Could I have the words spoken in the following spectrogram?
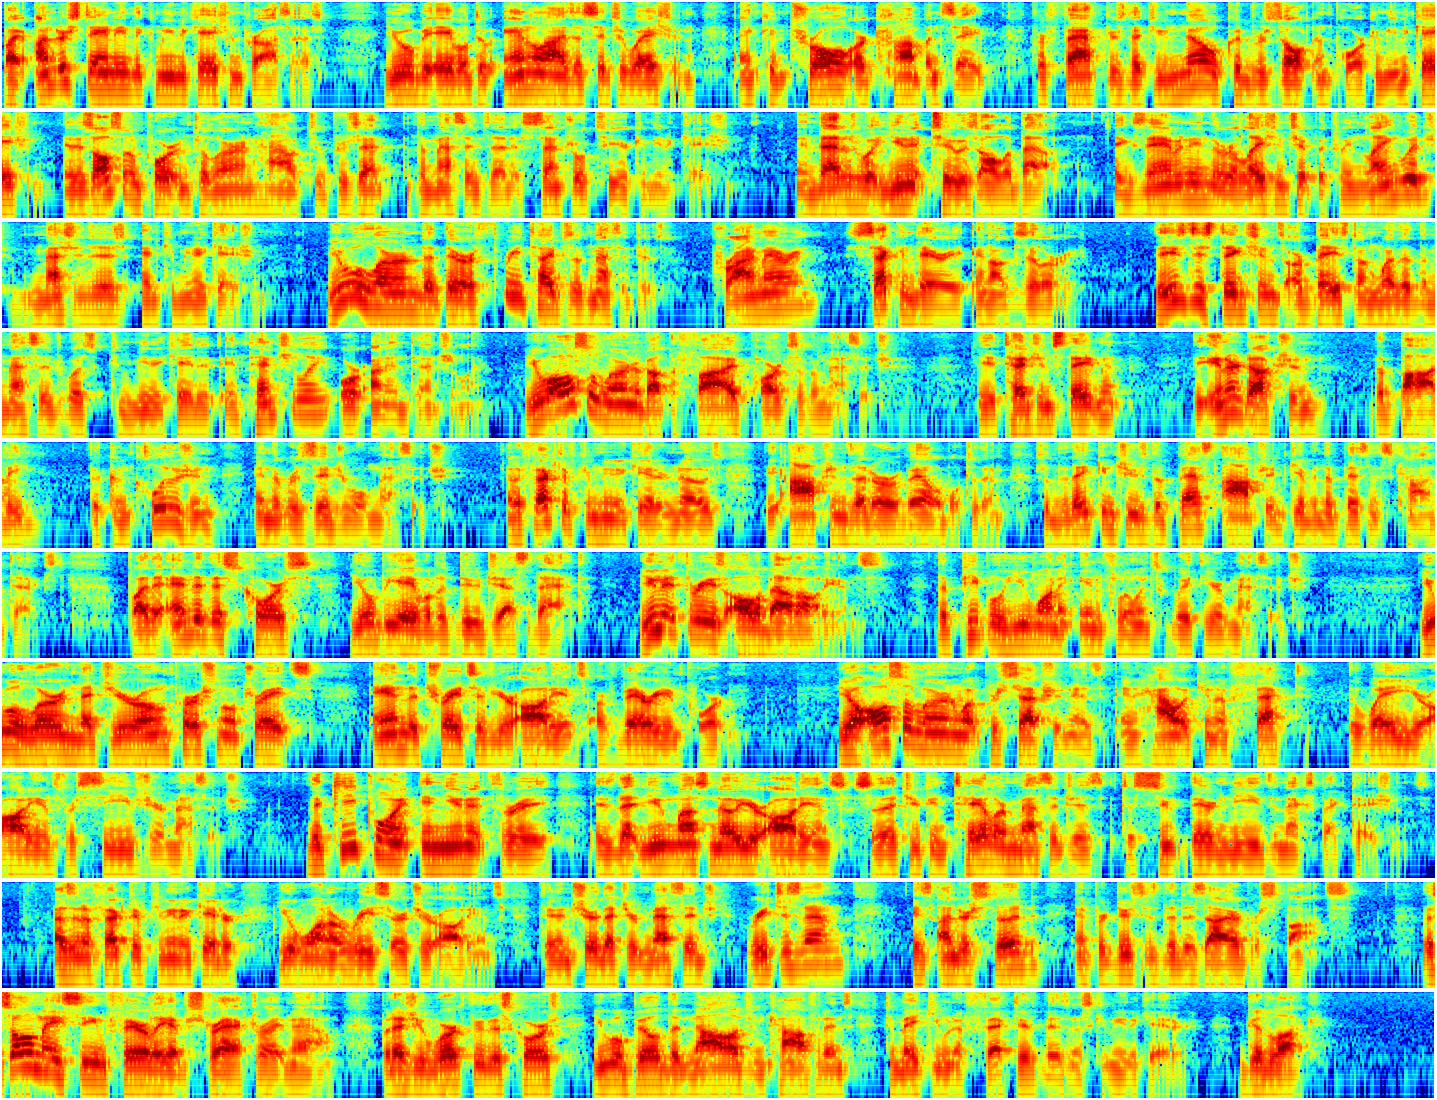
By understanding the communication process, you will be able to analyze a situation and control or compensate for factors that you know could result in poor communication. It is also important to learn how to present the message that is central to your communication. And that is what Unit 2 is all about, examining the relationship between language, messages, and communication. You will learn that there are three types of messages, primary, secondary, and auxiliary. These distinctions are based on whether the message was communicated intentionally or unintentionally. You also learn about the five parts of a message. The attention statement, the introduction, the body, the conclusion, and the residual message. An effective communicator knows the options that are available to them so that they can choose the best option given the business context. By the end of this course, you'll be able to do just that. Unit 3 is all about audience, the people you want to influence with your message you will learn that your own personal traits and the traits of your audience are very important. You'll also learn what perception is and how it can affect the way your audience receives your message. The key point in Unit 3 is that you must know your audience so that you can tailor messages to suit their needs and expectations. As an effective communicator, you'll want to research your audience to ensure that your message reaches them, is understood, and produces the desired response. This all may seem fairly abstract right now, but as you work through this course, you will build the knowledge and confidence to make you an effective business communicator. Good luck.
